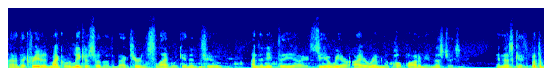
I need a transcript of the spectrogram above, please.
uh, that created micro leakage so that the bacteria in the saliva would get into underneath the uh, ZOE or IRM in the pulpotomy in this case. In this case, but the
